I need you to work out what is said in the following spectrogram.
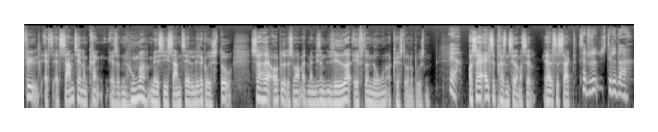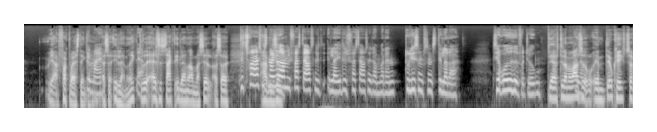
følt, at, at samtalen omkring, altså den humormæssige samtale lidt er gået i stå, så havde jeg oplevet det som om, at man ligesom leder efter nogen og kyster under bussen. Ja. Og så har jeg altid præsenteret mig selv. Jeg har altid sagt, Så du stillede dig. Ja, fuck hvor jeg stinker. Det er mig. Altså et eller andet, ikke? Ja. Du ved, jeg har altid sagt et eller andet om mig selv, og så Det tror jeg også, vi snakkede ligesom- om i første afsnit, eller i det første afsnit om, hvordan du ligesom sådan stiller dig til rådighed for joken. jeg stiller mig meget til, jamen det er okay, så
